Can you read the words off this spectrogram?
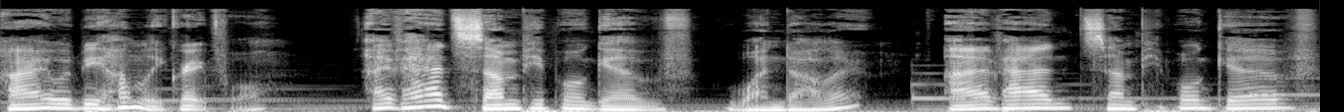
I would be humbly grateful. I've had some people give $1. I've had some people give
